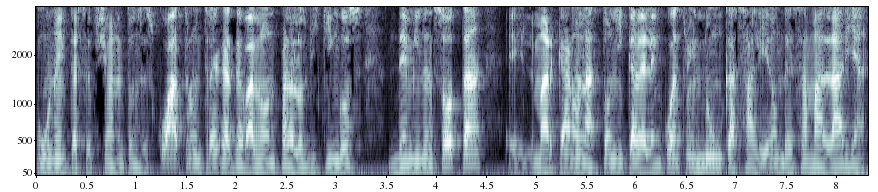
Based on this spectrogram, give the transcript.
una intercepción. Entonces, cuatro entregas de balón para los vikingos de Minnesota. Eh, marcaron la tónica del encuentro y nunca salieron de esa malaria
